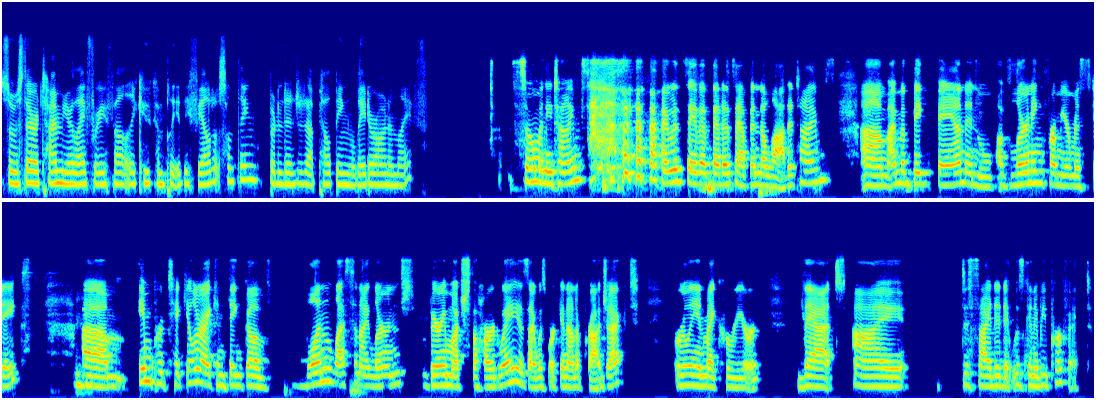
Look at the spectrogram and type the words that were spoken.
So, was there a time in your life where you felt like you completely failed at something, but it ended up helping later on in life? So many times. I would say that that has happened a lot of times. Um, I'm a big fan and of learning from your mistakes. Mm-hmm. Um, in particular, I can think of one lesson I learned very much the hard way as I was working on a project early in my career that I decided it was going to be perfect.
